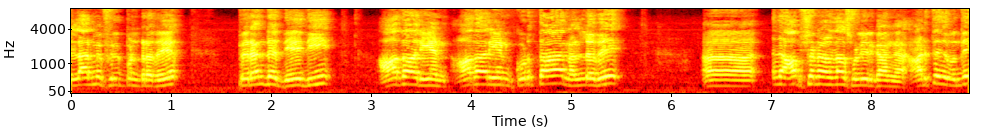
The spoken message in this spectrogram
எல்லாருமே ஃபில் பண்ணுறது பிறந்த தேதி ஆதார் எண். ஆதார் எண் கொடுத்தா நல்லது. இது ஆப்ஷனல் தான் சொல்லியிருக்காங்க. அடுத்தது வந்து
